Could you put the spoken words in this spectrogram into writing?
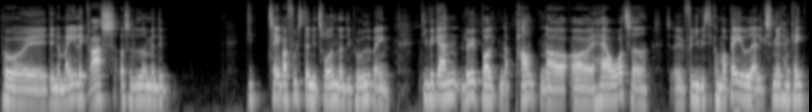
på øh, det normale græs og så videre, men det, de taber fuldstændig tråden, når de er på udebane. De vil gerne løbe bolden og pound den og, og have overtaget, øh, fordi hvis de kommer bagud, Alex Smith, han kan ikke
